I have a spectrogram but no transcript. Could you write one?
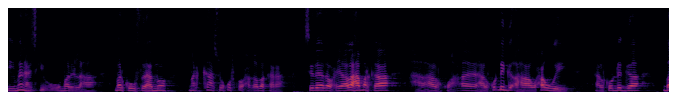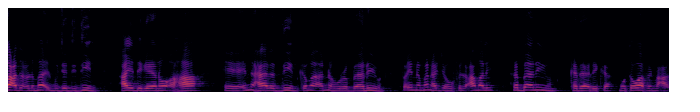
iyo manhajkii uu u mari lahaa. Markuu fahmo markaasuu qofka wax qaba karaa. Sideeda waxyaalaha markaa halku halku dhiga ahaa waxa weeye halku dhiga bacdi culamaai lmujadidiin ay dhigeen oo ahaa ina hada diin kama anahu rabbaniyun faina manhajahu fi lcamali rabbaniyun kadalika mutawaafin maca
